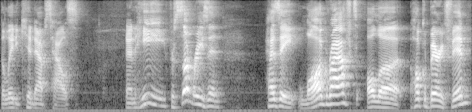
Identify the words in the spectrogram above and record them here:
the lady kidnaps house, and he for some reason has a log raft a la Huckleberry Finn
